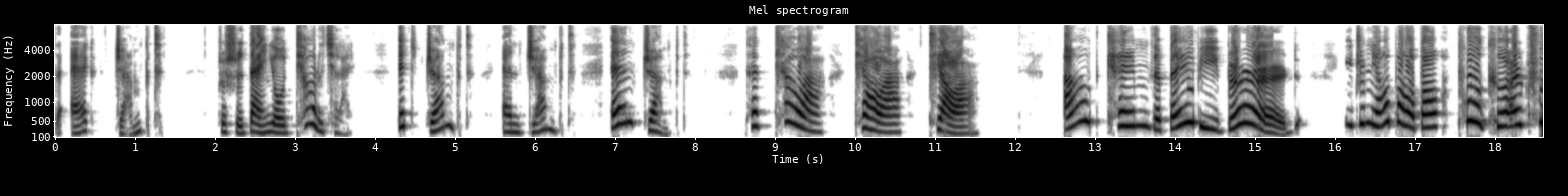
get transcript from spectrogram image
The egg jumped. 这时蛋又跳了起来。It jumped and jumped and jumped. 它跳啊跳啊跳啊。Out came the baby bird. 一只鸟宝宝破壳而出。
